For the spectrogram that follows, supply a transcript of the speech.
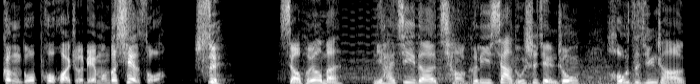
更多破坏者联盟的线索。是，小朋友们，你还记得巧克力下毒事件中，猴子警长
